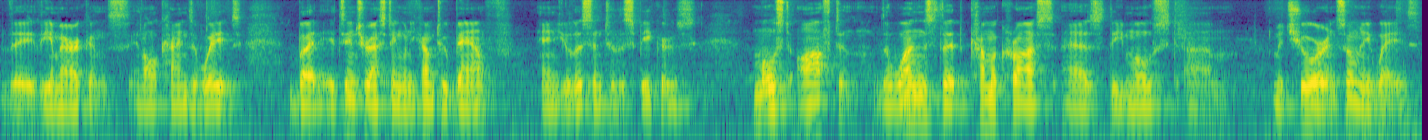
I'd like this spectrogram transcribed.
the, the Americans in all kinds of ways. But it's interesting when you come to Banff and you listen to the speakers, most often the ones that come across as the most um, mature in so many ways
